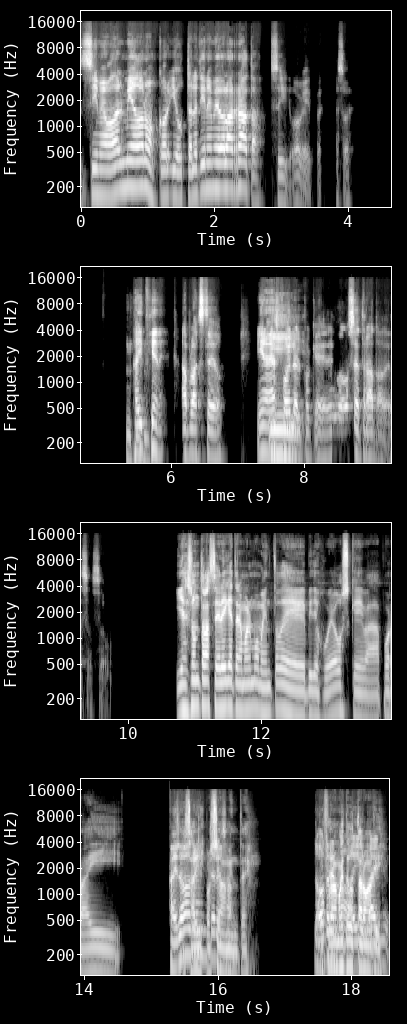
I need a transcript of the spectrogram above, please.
Si me va a dar miedo o no, Corillo, ¿usted le tiene miedo a la rata? Sí, ok, pues eso es. Ahí tiene, a Blackstale. Y no es Y- spoiler porque el juego se trata de eso. so. Y esas son todas las series que tenemos al momento de videojuegos que va por ahí Hay a dos tres salir próximamente. Dos o ¿Cuál fue la tres más que te no, gustaron a ti?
